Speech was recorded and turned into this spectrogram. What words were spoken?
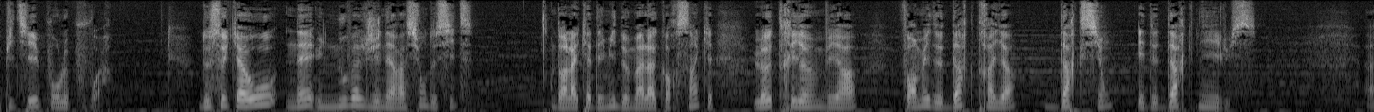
pitié pour le pouvoir. De ce chaos naît une nouvelle génération de Sith dans l'académie de Malachor V, le Triumvirat, formé de Dark Traya, Dark Sion et de Dark Nihilus. Euh,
